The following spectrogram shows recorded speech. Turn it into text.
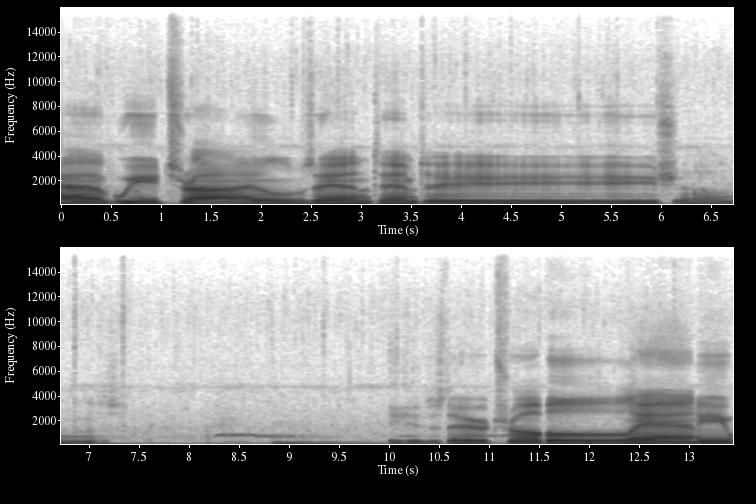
Have we trials and temptations? Is there trouble anywhere?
